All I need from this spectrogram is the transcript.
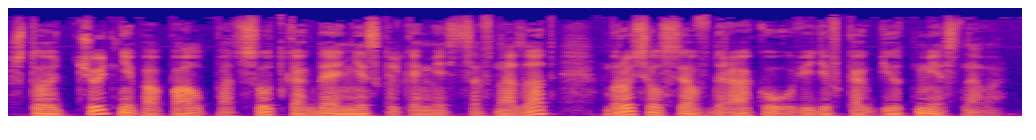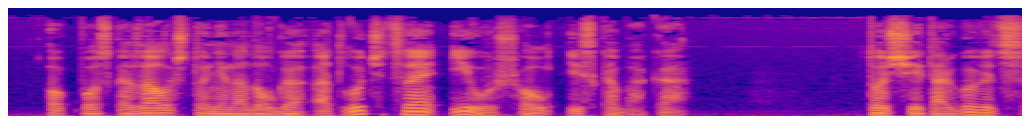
что чуть не попал под суд, когда несколько месяцев назад бросился в драку, увидев, как бьют местного. Окпо сказал, что ненадолго отлучится, и ушел из кабака. Тощий торговец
